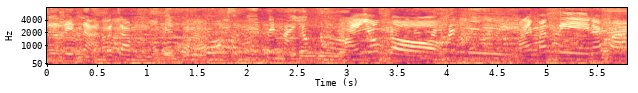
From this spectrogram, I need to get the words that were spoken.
ซินเดอเนน่ะประจำเป็นเป็นไม้ยกดอกไหมยกดอกไหมมันมีนะคะ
